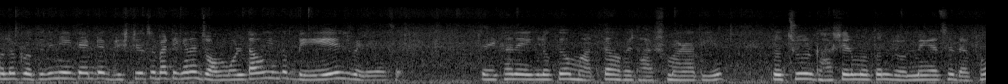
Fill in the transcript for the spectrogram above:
হলো, প্রতিদিন এই টাইমটায় বৃষ্টি হচ্ছে বাট এখানে জঙ্গলটাও কিন্তু বেশ বেড়ে গেছে। তো এখানে এগুলোকেও মারতে হবে ঘাস মারা দিয়ে। প্রচুর ঘাসের মতন জন্মে গেছে, দেখো।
